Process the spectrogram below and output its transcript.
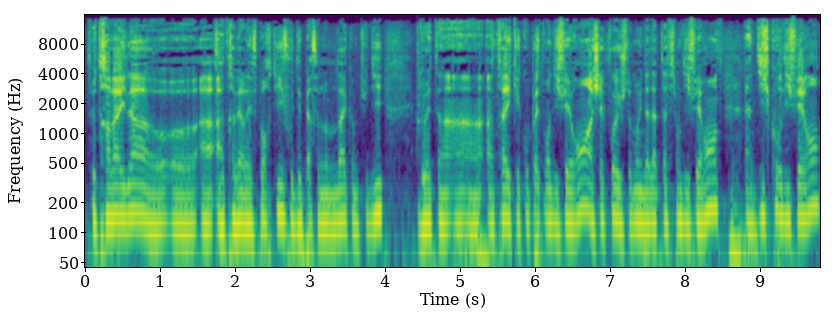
ce travail-là euh, euh, à, à travers les sportifs ou des personnes lambda, comme tu dis, doit être un, un- un travail qui est complètement différent. À chaque fois, justement, une adaptation différente, un discours différent,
